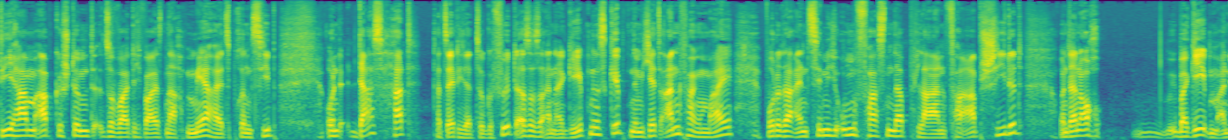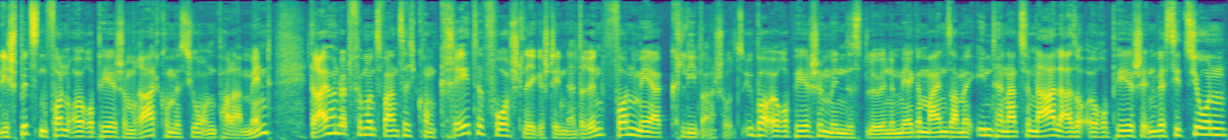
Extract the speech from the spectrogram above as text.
die haben abgestimmt, soweit ich weiß, nach Mehrheitsprinzip. Und das hat tatsächlich dazu geführt, dass es ein Ergebnis gibt. Nämlich jetzt Anfang Mai wurde da ein ziemlich umfassender Plan verabschiedet und dann auch übergeben an die Spitzen von Europäischem Rat, Kommission und Parlament. 325 konkrete Vorschläge stehen da drin von mehr Klimaschutz, über europäische Mindestlöhne, mehr gemeinsame internationale, also europäische Investitionen.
